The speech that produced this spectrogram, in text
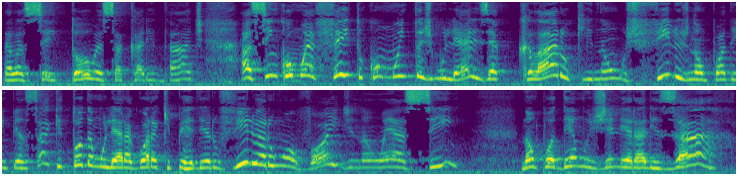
ela aceitou essa caridade, assim como é feito com muitas mulheres. É claro que não, os filhos não podem pensar que toda mulher agora que perder o filho era um ovoide, não é assim. Não podemos generalizar.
